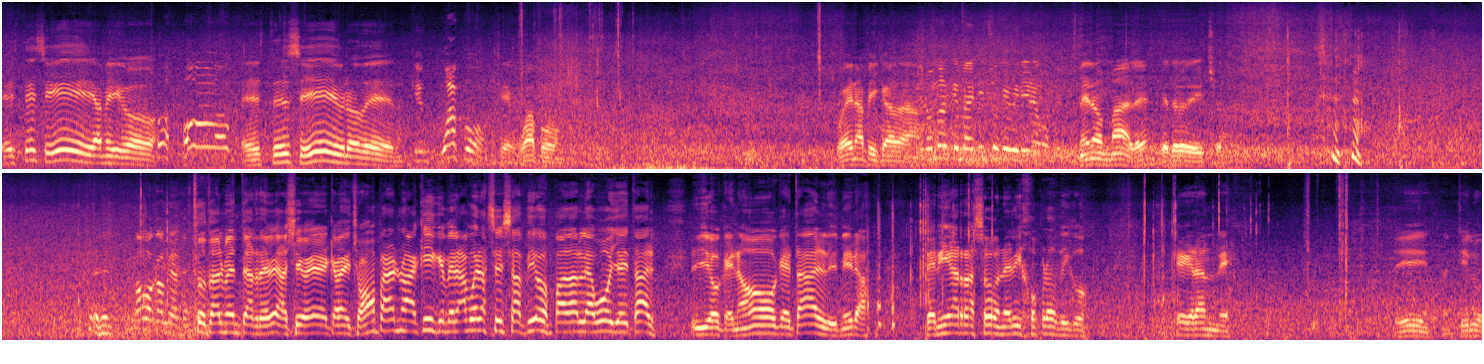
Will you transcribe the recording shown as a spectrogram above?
Este sí, amigo. Este sí, brother. ¡Qué guapo! Qué guapo. Buena picada. Menos mal que me has dicho que viniéramos. Menos mal, ¿eh? Que te lo he dicho. Vamos a cambiar. Totalmente al revés. Así eh, que me ha dicho, vamos a pararnos aquí, que me da buena sensación para darle a boya y tal. Y yo, que no, que tal. Y mira, tenía razón el hijo pródigo. Qué grande. Sí, tranquilo.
